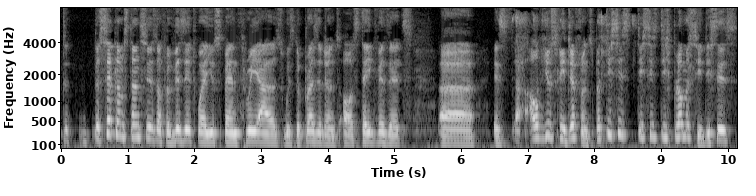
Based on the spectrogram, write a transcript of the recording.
the, the circumstances of a visit where you spend three hours with the president or state visits uh, is obviously different. But this is this is diplomacy. This is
